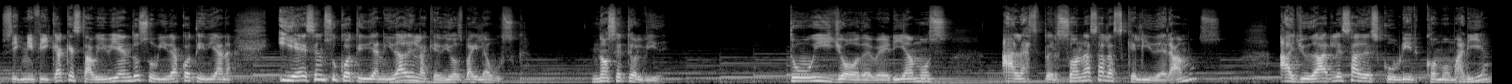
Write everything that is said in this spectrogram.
Significa que está viviendo su vida cotidiana y es en su cotidianidad en la que Dios va y busca. No se te olvide. Tú y yo deberíamos a las personas a las que lideramos ayudarles a descubrir como María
